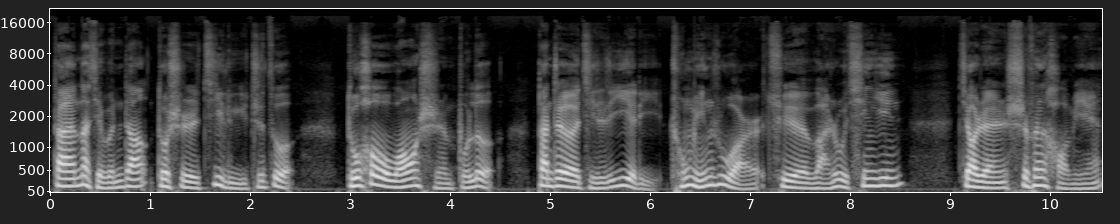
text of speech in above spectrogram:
但那些文章都是羁旅之作，读后往往使人不乐。但这几日夜里，虫鸣入耳，却宛入清音，叫人十分好眠。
